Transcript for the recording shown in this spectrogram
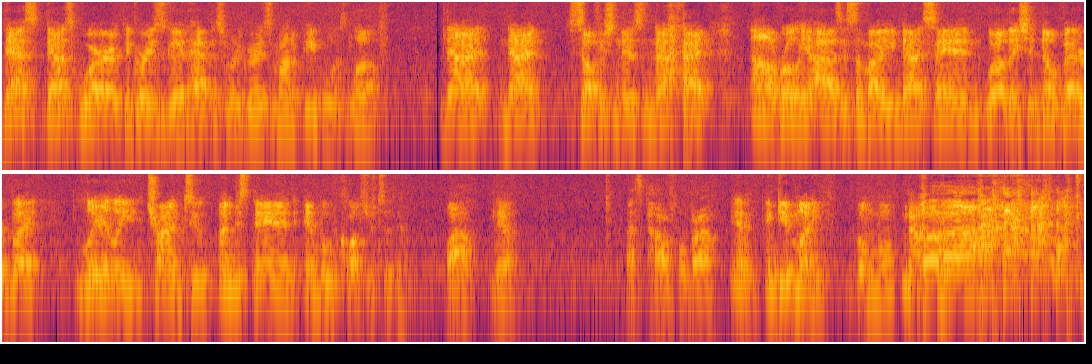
that's that's where the greatest good happens for the greatest amount of people is love, not not selfishness, not uh, rolling your eyes at somebody, not saying, well, they should know better, but literally trying to understand and move closer to them. Wow, Yeah, that's powerful, bro. yeah, and get money. Boom, boom. No,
